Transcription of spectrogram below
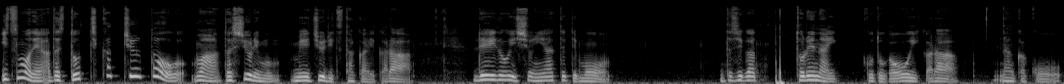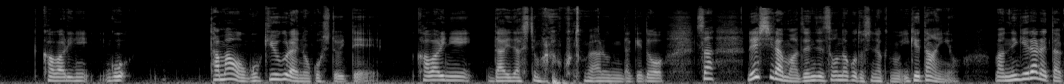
いつもね、私どっちかっちゅうと、まあ私よりも命中率高いから、レイドを一緒にやってても、私が取れないことが多いから、なんかこう、代わりに5、弾を5球ぐらい残しといて、代わりに代打してもらうことがあるんだけど、さ、レシラムは全然そんなことしなくてもいけたんよ。まあ逃げられた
